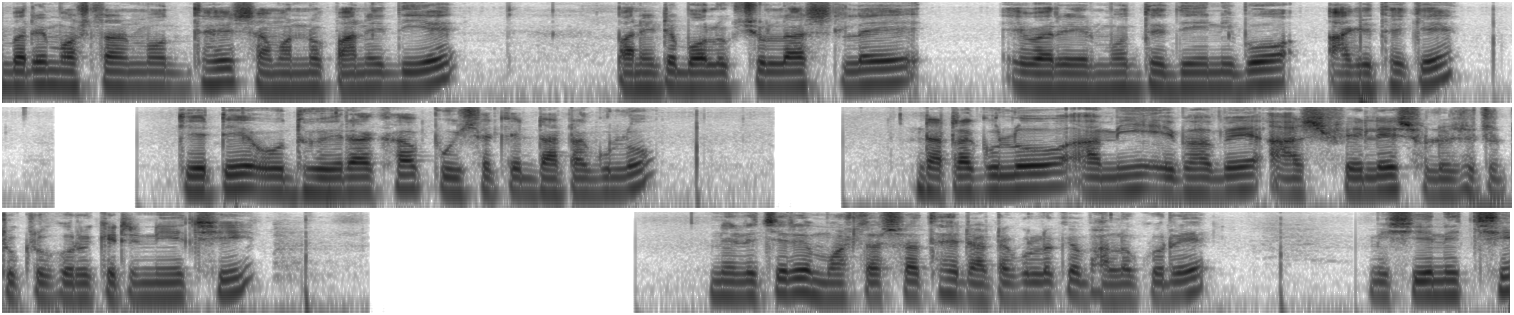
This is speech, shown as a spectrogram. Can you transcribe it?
এবারে মশলার মধ্যে সামান্য পানি দিয়ে পানিটা বলক চলে আসলে এবারে এর মধ্যে দিয়ে নিব আগে থেকে কেটে ও ধুয়ে রাখা পুঁইশাকের ডাটাগুলো। ডাটাগুলো আমি এভাবে আঁশ ফেলে ছোটো ছোটো টুকরো করে কেটে নিয়েছি। নেড়েচেড়ে মশলার সাথে ডাটাগুলোকে ভালো করে মিশিয়ে নিচ্ছি।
